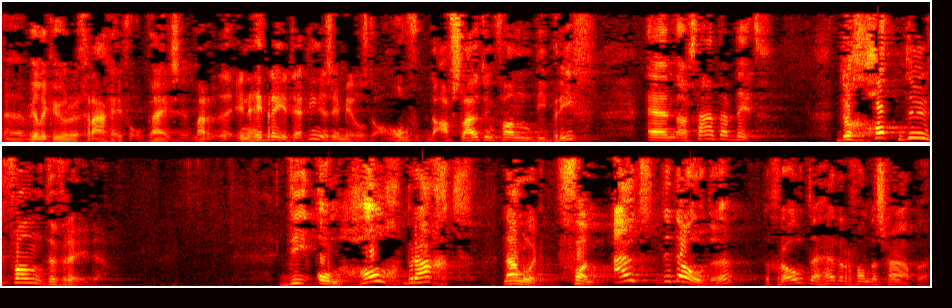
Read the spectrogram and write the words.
uh, wil ik u er graag even op wijzen. Maar uh, in Hebreeën 13 is inmiddels de, hoofd, de afsluiting van die brief. En dan staat daar dit. De God nu van de vrede. Die omhoog bracht, namelijk vanuit de doden, de grote herder van de schapen,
